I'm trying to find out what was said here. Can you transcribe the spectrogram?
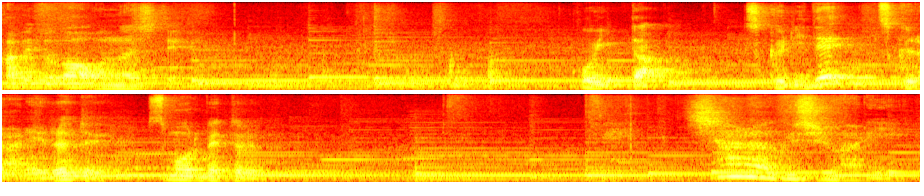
壁とかは同じでこういった作りで作られるという。スモールベッドルーム。めっちゃラグジュアリー。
